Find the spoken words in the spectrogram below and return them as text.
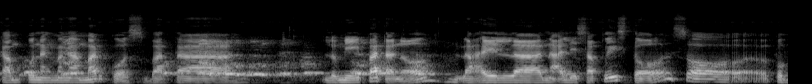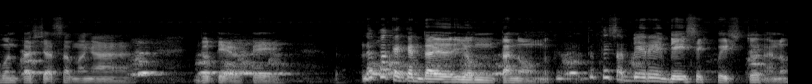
kampo ng mga Marcos but ah, lumipat ano dahil ah, naalis sa pwesto so pumunta siya sa mga Duterte. Napakaganda yung tanong. That is a very basic question ano.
